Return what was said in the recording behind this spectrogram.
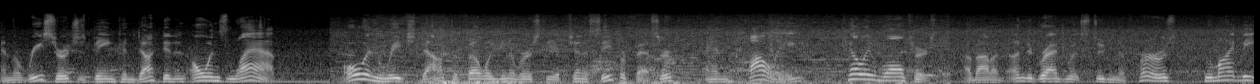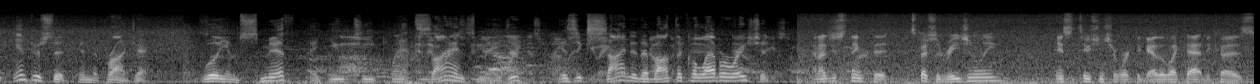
and the research is being conducted in Owen's lab. Owen reached out to fellow University of Tennessee professor and colleague Kellie Walters about an undergraduate student of hers who might be interested in the project. William Smith, a UT plant science major, is excited about the collaboration. And I just think that, especially regionally, institutions should work together like that because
